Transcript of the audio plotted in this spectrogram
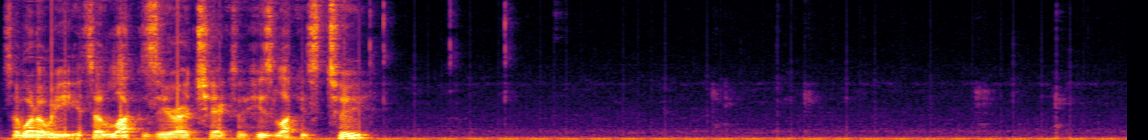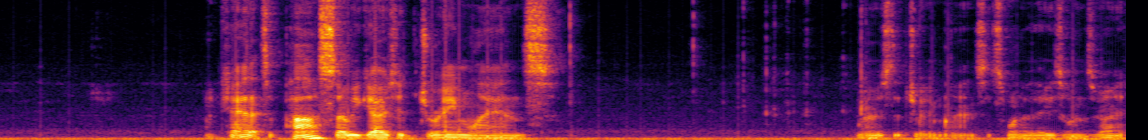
So what are we? It's a luck zero check. So his luck is two. Okay, that's a pass. So we go to Dreamlands. Where is the Dreamlands? It's one of these ones, right?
